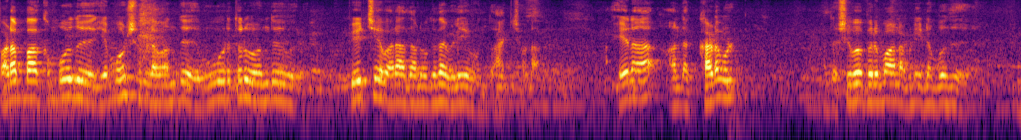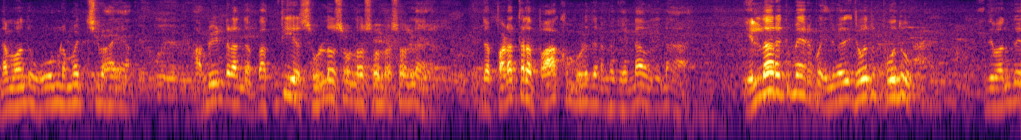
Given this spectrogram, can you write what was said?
படம் பார்க்கும்போது எமோஷனில் வந்து ஒவ்வொருத்தரும் வந்து பேச்சே வராத அளவுக்கு தான் வெளியே வந்தோம் ஆக்சுவலாக ஏன்னா அந்த கடவுள் அந்த சிவபெருமான் அப்படின்னும் போது நம்ம வந்து ஓம் நமச்சிவாயா அப்படின்ற அந்த பக்தியை சொல்ல சொல்ல சொல்ல சொல்ல இந்த படத்தில் பார்க்கும் பொழுது நமக்கு என்ன ஆகுதுன்னா எல்லாருக்குமே இருக்கும். இது வந்து இது வந்து பொது. இது வந்து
